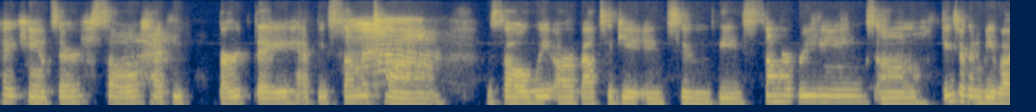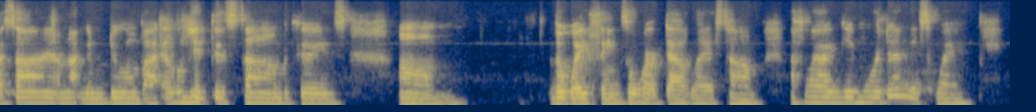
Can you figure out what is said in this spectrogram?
Hey, Cancer. So happy birthday. Happy summertime. So we are about to get into the summer readings. Um, these are going to be by sign. I'm not going to do them by element this time because um, the way things worked out last time. I feel like I can get more done this way.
